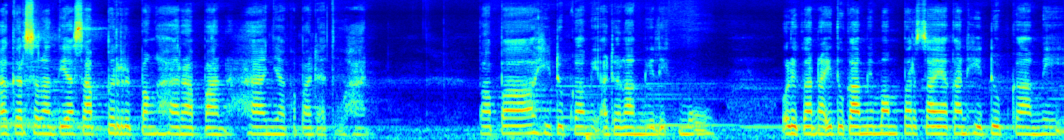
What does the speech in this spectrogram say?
agar senantiasa berpengharapan hanya kepada Tuhan. Bapa, hidup kami adalah milikmu. Oleh karena itu kami mempercayakan hidup kami,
